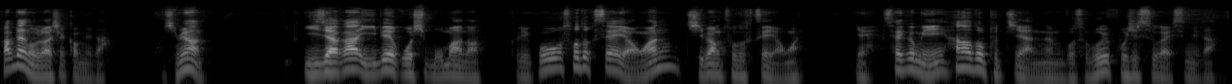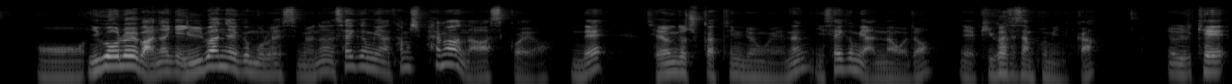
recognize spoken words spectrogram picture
깜짝 놀라실 겁니다. 보시면 이자가 255만 원, 그리고 소득세 0원, 지방소득세 0원. 예, 세금이 하나도 붙지 않는 모습을 보실 수가 있습니다. 어, 이거를 만약에 일반 예금으로 했으면 세금이 한 38만 원 나왔을 거예요. 근데 재형저축 같은 경우에는 이 세금이 안 나오죠. 예, 비과세 상품이니까. 이렇게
